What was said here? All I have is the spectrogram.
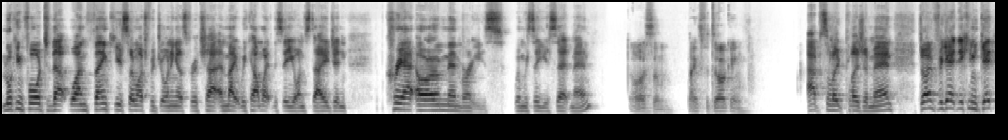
looking forward to that one. Thank you so much for joining us for a chat. And mate, we can't wait to see you on stage and create our own memories when we see you set, man. Awesome. Thanks for talking. Absolute pleasure, man. Don't forget, you can get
